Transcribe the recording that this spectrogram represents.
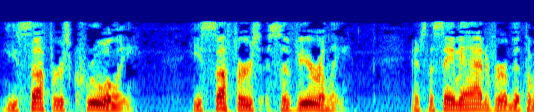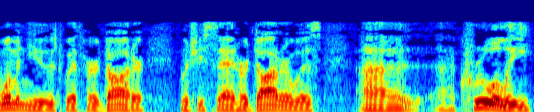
he suffers cruelly, he suffers severely. It's the same adverb that the woman used with her daughter when she said her daughter was uh, uh, cruelly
